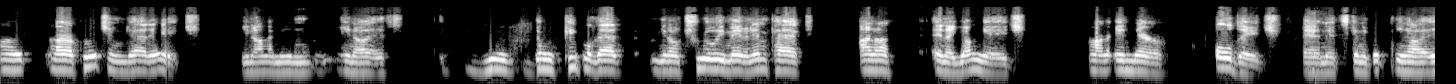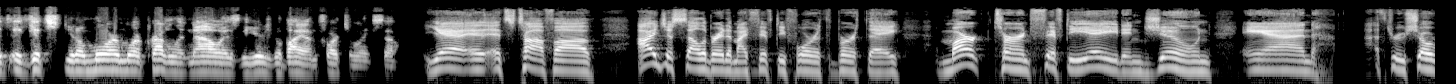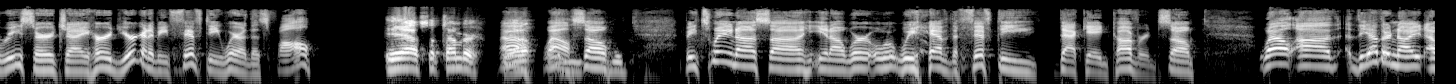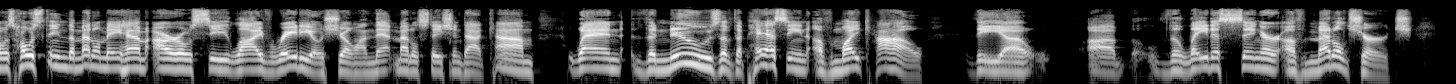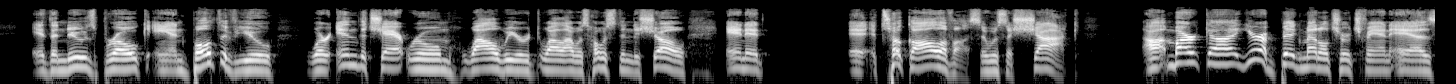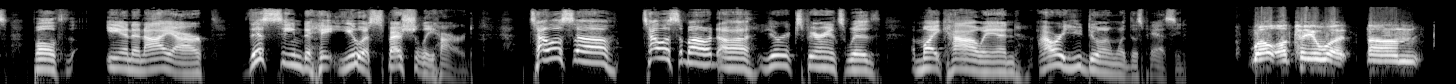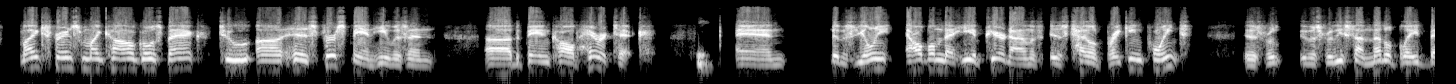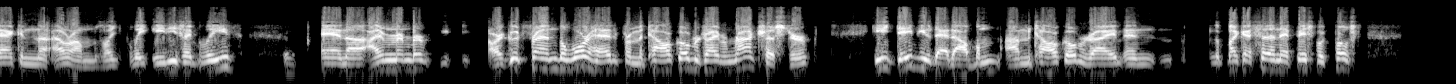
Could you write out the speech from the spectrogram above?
are are approaching that age. You know, I mean, you know, it's you, those people that you know truly made an impact on a in a young age are in their old age. And it's going to get you know it, it gets you know more and more prevalent now as the years go by unfortunately so. Yeah it, it's tough. Uh I just celebrated my 54th birthday. Mark turned 58 in June, and through show research, I heard you're going to be 50 where this fall? Yeah, September. Oh, yeah. well, so between us, uh, you know, we're we have the 50 decade covered. So, well, uh, the other night I was hosting the Metal Mayhem ROC live radio show on thatmetalstation.com when the news of the passing of Mike Howe, the uh, uh, the latest singer of Metal Church, eh, the news broke, and both of you were in the chat room while we were while I was hosting the show, and it it took all of us. It was a shock. Uh, Mark, uh, you're a big Metal Church fan, as both Ian and I are. this seemed to hit you especially hard. Tell us, uh, tell us about uh, your experience with Mike Howe and how are you doing with this passing? Well, I'll tell you what. Um, my experience with Mike Howe goes back to uh, his first band he was in, uh, the band called Heretic, and it was the only album that he appeared on. Was, is titled Breaking Point. It was re- it was released on Metal Blade back in the, know, like late '80s, I believe. And uh, I remember our good friend, the Warhead from Metallic Overdrive in Rochester, he debuted that album on Metallic Overdrive, and like I said in that Facebook post,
